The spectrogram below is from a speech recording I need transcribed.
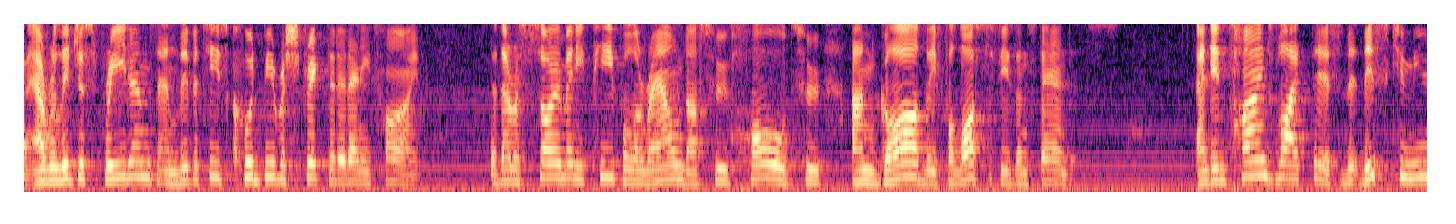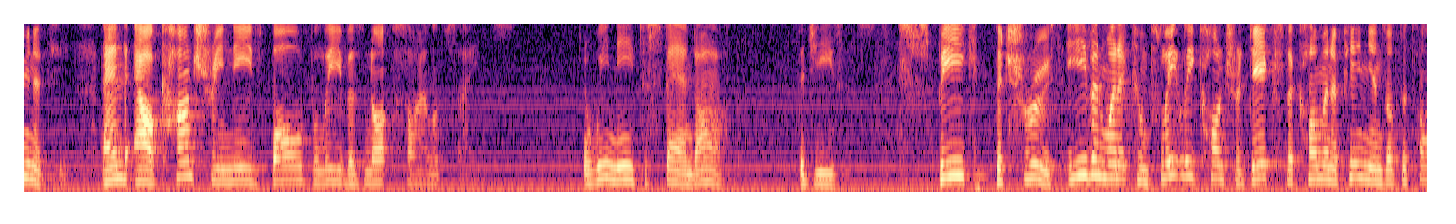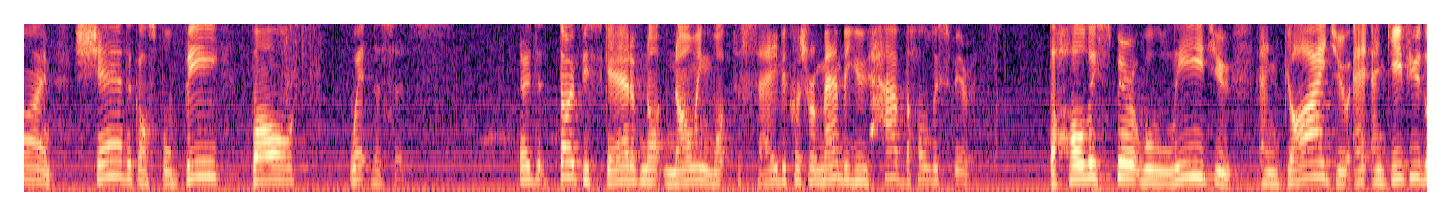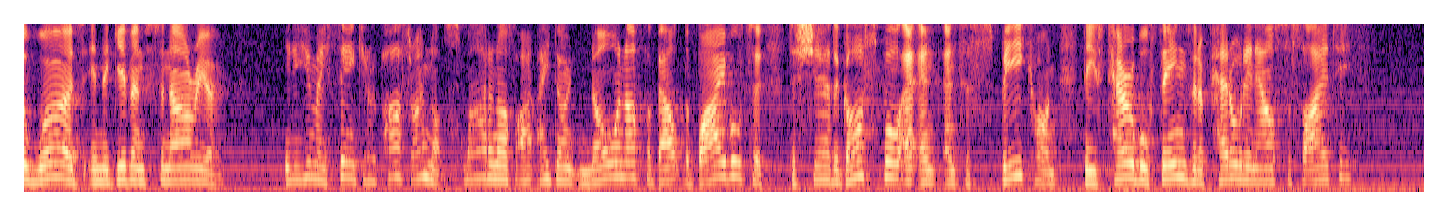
Our religious freedoms and liberties could be restricted at any time. That there are so many people around us who hold to ungodly philosophies and standards. And in times like this, th- this community and our country needs bold believers, not silent saints. And we need to stand up for Jesus. Speak the truth, even when it completely contradicts the common opinions of the time. Share the gospel. Be bold witnesses. You know, don't be scared of not knowing what to say because remember, you have the Holy Spirit. The Holy Spirit will lead you and guide you and, and give you the words in the given scenario. You know, you may think, you know, Pastor, I'm not smart enough. I, I don't know enough about the Bible to, to share the gospel and, and, and to speak on these terrible things that are peddled in our society.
